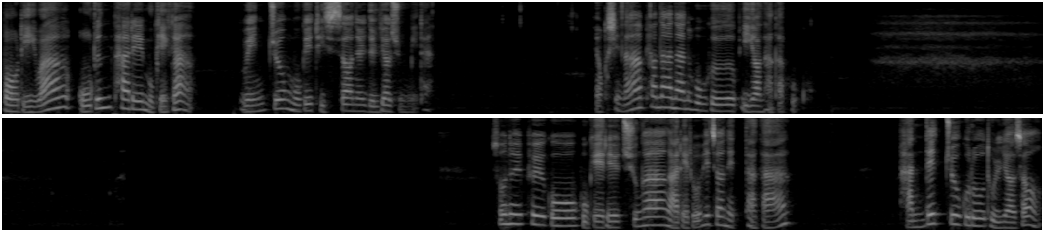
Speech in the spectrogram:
머리와 오른팔의 무게가 왼쪽 목의 뒷선을 늘려줍니다. 역시나 편안한 호흡 이어나가 보고 손을 풀고 고개를 중앙 아래로 회전했다가 반대쪽으로 돌려서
